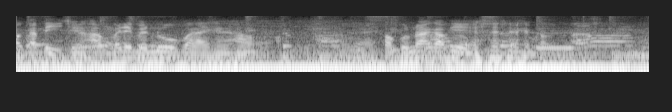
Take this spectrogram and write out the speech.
ปกติใช่ไหมครับ ไม่ได้เป็นรูปอะไรใช่ไหมครับโอเคขอบคุณมากครับพี่ ขอบคุณครับ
